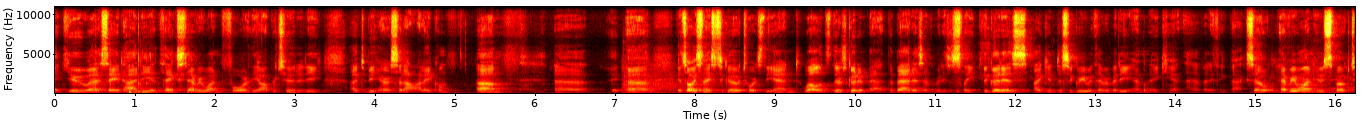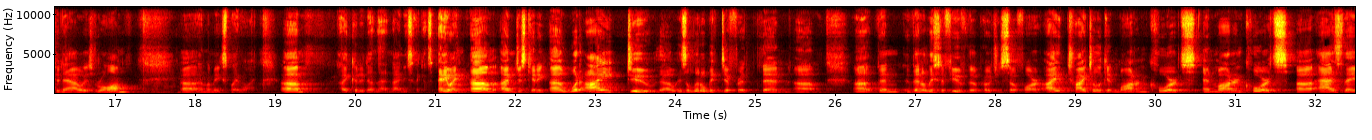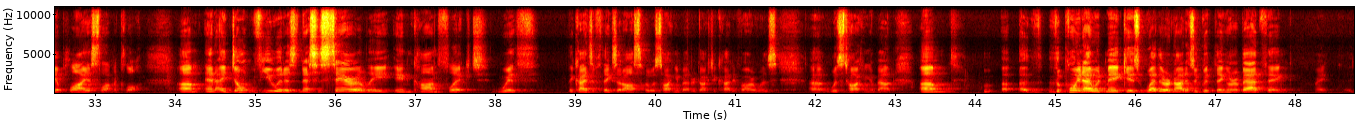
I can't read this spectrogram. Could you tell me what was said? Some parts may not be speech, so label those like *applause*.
Thank you, uh, Sayyid Hadi, and thanks to everyone for the opportunity uh, to be here. Assalamu alaikum. Um, uh, uh, it's always nice to go towards the end. Well, there's good and bad. The bad is everybody's asleep. The good is I can disagree with everybody and they can't have anything back. So everyone who spoke to now is wrong, uh, and let me explain why. Um, I could have done that in 90 seconds. Anyway, um, I'm just kidding. Uh, what I do, though, is a little bit different than, um, uh, than, than at least a few of the approaches so far. I try to look at modern courts and modern courts uh, as they apply Islamic law. Um, and I don't view it as necessarily in conflict with the kinds of things that Asifa was talking about or Dr. Kadivar was, uh, was talking about. Um, uh, uh, the point I would make is whether or not it's a good thing or a bad thing?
